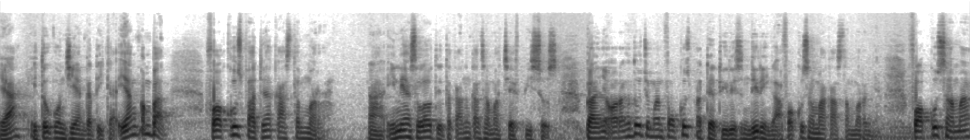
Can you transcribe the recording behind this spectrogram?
Ya, itu kunci yang ketiga. Yang keempat, fokus pada customer. Nah, ini yang selalu ditekankan sama Jeff Bezos. Banyak orang itu cuma fokus pada diri sendiri, nggak fokus sama customernya. Fokus sama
